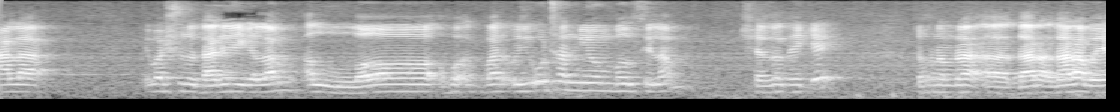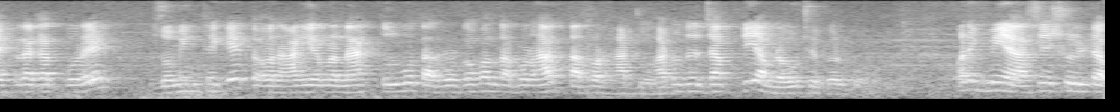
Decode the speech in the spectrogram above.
আ'লা। এবার শুধু দাঁড়িয়ে গেলাম, আল্লাহ একবার ওই ওঠার নিয়ম বলছিলাম সেজা থেকে, যখন আমরা দাঁড়াবো এক পরে জমিন থেকে, তখন আগে আমরা নাক তুলবো, তারপর কপাল, তারপর হাত, তারপর হাঁটু। হাঁটুতে চাপ দিয়ে আমরা উঠে পড়ব। অনেক মেয়ে আছে, শরীরটা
